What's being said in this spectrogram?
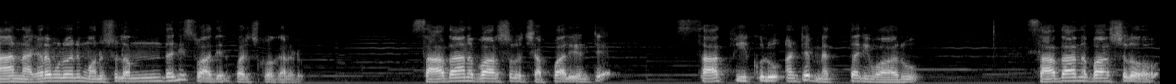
ఆ నగరంలోని మనుషులందరినీ స్వాధీనపరుచుకోగలడు. సాధారణ భాషలో చెప్పాలి అంటే సాత్వికులు అంటే మెత్తని వారు. సాధారణ భాషలో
